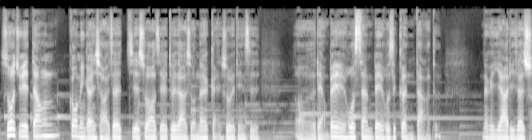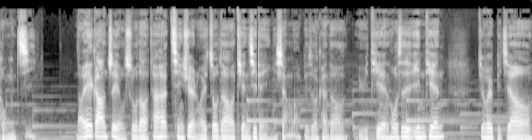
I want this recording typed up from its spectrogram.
所以，我觉得当高敏感小孩在接受到这些对待的时候，那个感受一定是。呃，两倍或三倍，或是更大的那个压力在冲击。然后，因为刚刚 J 有说到，他情绪很容易受到天气的影响嘛，比如说看到雨天或是阴天，就会比较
